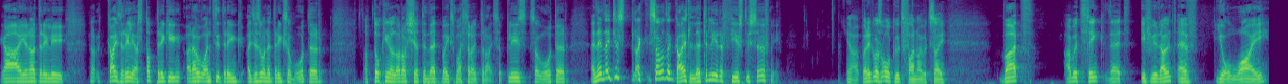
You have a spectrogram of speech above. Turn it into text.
yeah, you're not really. No, guys, really, I stopped drinking. I don't want to drink. I just want to drink some water. I'm talking a lot of shit and that makes my throat dry. So please, some water. And then they just, like, some of the guys literally refused to serve me. Yeah, but it was all good fun, I would say. But I would think that if you don't have your why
